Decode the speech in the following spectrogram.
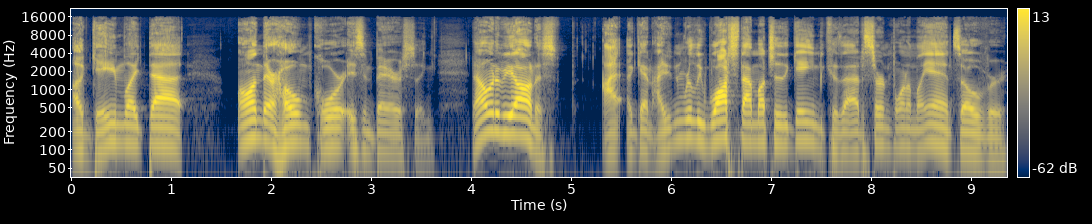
a game like that on their home court is embarrassing. Now, I'm going to be honest. I again, I didn't really watch that much of the game because at a certain point, I'm like, yeah, it's over.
